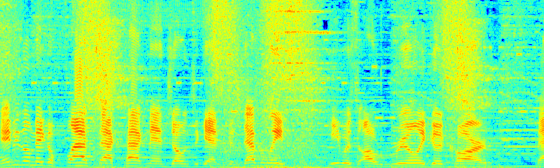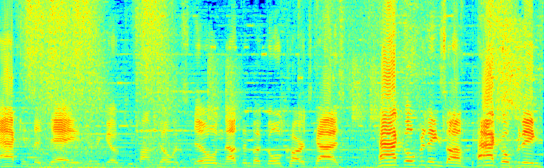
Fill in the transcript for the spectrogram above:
Maybe they'll make a flashback Pac-Man Jones again, because definitely he was a really good card back in the day. Here we go. Keep on going. Still nothing but gold cards, guys. Pack openings on pack openings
